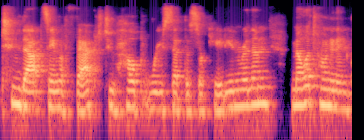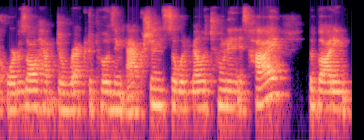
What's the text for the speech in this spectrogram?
to that same effect to help reset the circadian rhythm. Melatonin and cortisol have direct opposing actions. So when melatonin is high, the body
